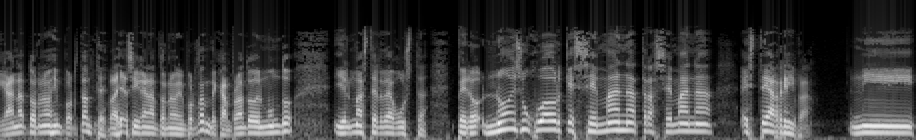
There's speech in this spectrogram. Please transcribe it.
gana torneos importantes, vaya si gana torneos importantes, Campeonato del Mundo y el Máster de Augusta. Pero no es un jugador que semana tras semana esté arriba. Ni,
